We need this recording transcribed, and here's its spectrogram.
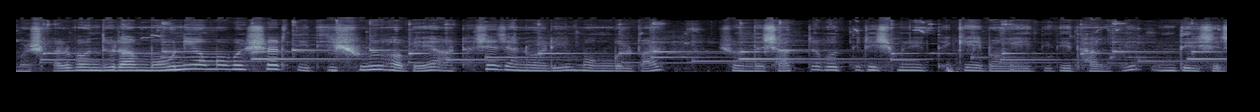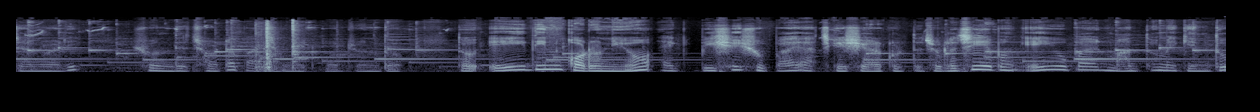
নমস্কার বন্ধুরা, মৌনী অমাবস্যার তিথি শুরু হবে আঠাশে জানুয়ারি, মঙ্গলবার সন্ধ্যে সাতটা বত্রিশ মিনিট থেকে এবং এই তিথি থাকবে উনতিরিশে জানুয়ারি সন্ধ্যে ছটা পাঁচ মিনিট পর্যন্ত। তো এই দিন করণীয় এক বিশেষ উপায় আজকে শেয়ার করতে চলেছি এবং এই উপায়ের মাধ্যমে কিন্তু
